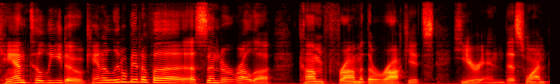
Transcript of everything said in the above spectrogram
can Toledo, can a little bit of a, a Cinderella come from the Rockets here in this one?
